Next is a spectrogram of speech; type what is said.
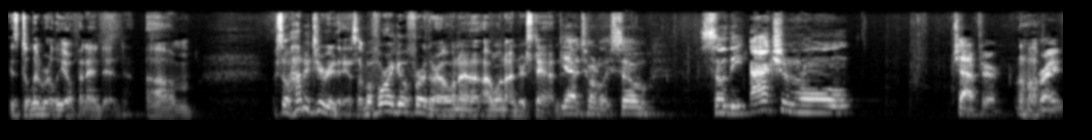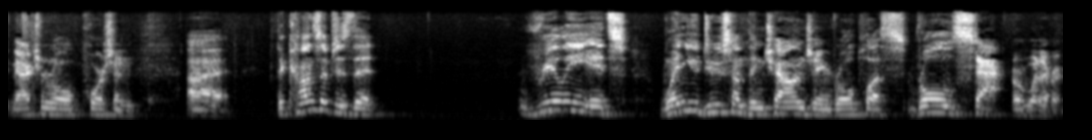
is deliberately open ended. Um, so, how did you read this? So before I go further, I want to I want to understand. Yeah, totally. So, so the action roll chapter, Uh-huh. right? The action roll portion. Uh, the concept is that really it's when you do something challenging, roll plus roll stat or whatever.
